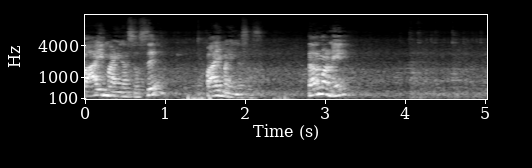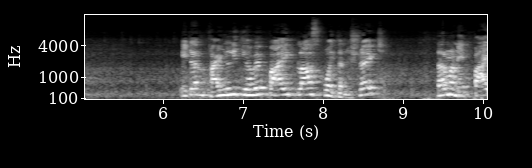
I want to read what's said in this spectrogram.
পাই মাইনাস আছে, পাই মাইনাস আছে। তার মানে এটা ফাইনালি কি হবে? পাই প্লাস পঁয়তাল্লিশ রাইট তার মানে পাই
